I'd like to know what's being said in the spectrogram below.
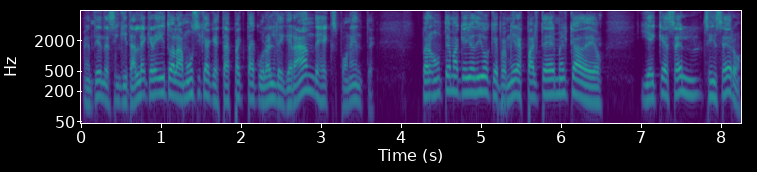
¿Me entiendes? Sin quitarle crédito a la música que está espectacular de grandes exponentes. Pero es un tema que yo digo que, pues mira, es parte del mercadeo y hay que ser sincero,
